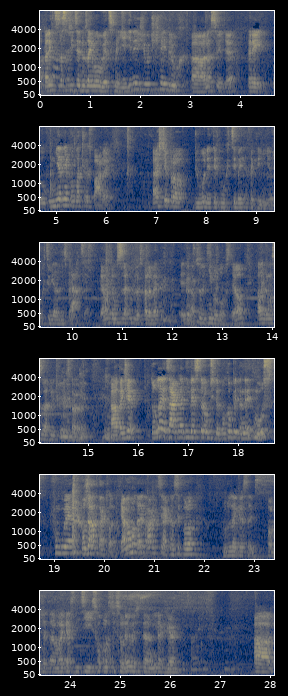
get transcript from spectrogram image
A tady chci zase říct jednu zajímavou věc. Jsme jediný živočišný druh uh, na světě, který úměrně potlačuje spánek, a ještě pro důvody typu chci být efektivní nebo chci udělat víc práce. Jo? K tomu se za chvíli dostaneme, je to absolutní blbost, jo? ale k tomu se za chvíličku dostaneme. A, takže tohle je základní věc, kterou musíte pochopit. Ten rytmus funguje pořád takhle. Já vám ho tady právě chci nakreslit, ono budu tady kreslit. Vám, že moje kreslící schopnosti jsou neuvěřitelné, takže... A,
